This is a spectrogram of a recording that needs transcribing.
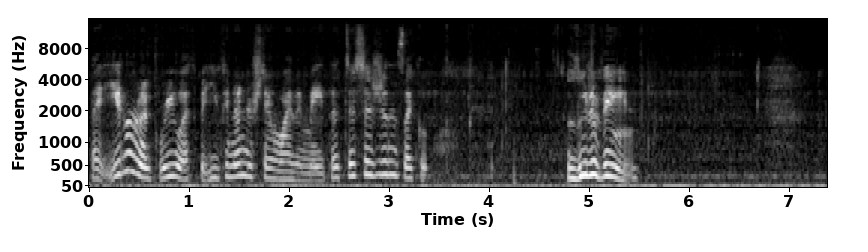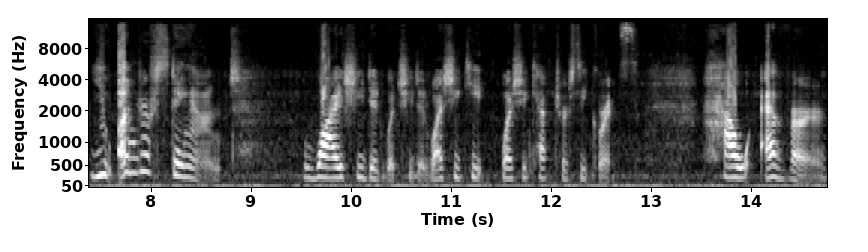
that you don't agree with, but you can understand why they made the decisions. Like Ludivine, you understand why she did what she did, why she keep why she kept her secrets. However,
